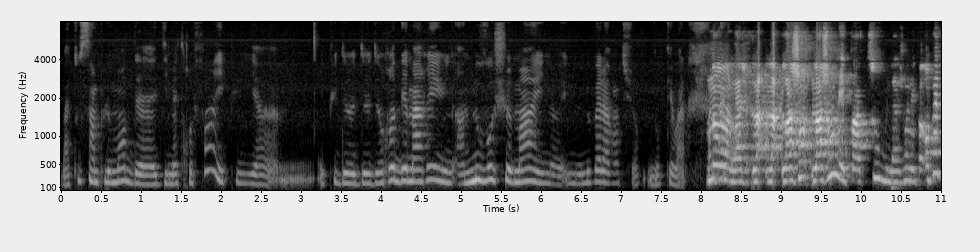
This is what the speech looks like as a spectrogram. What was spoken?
bah, tout simplement d'y mettre fin et puis, euh, et puis de, de, redémarrer un nouveau chemin, une, une nouvelle aventure. Donc voilà. Non, l'argent n'est pas tout. L'argent n'est pas. En fait,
